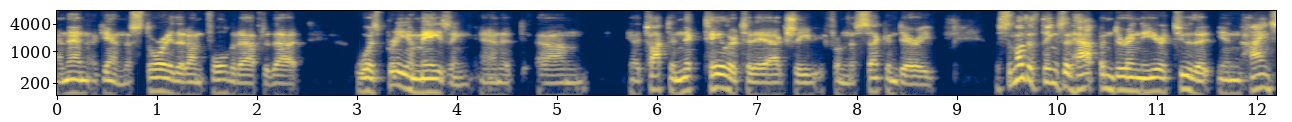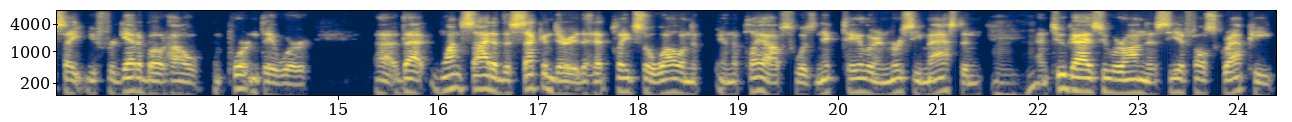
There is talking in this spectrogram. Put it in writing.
And then again, the story that unfolded after that was pretty amazing. And it, um, I talked to Nick Taylor today, actually, from the secondary. Some other things that happened during the year, too, that in hindsight, you forget about how important they were. Uh, that one side of the secondary that had played so well in the in the playoffs was Nick Taylor and Mercy Maston, mm-hmm. and two guys who were on the CFL scrap heap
